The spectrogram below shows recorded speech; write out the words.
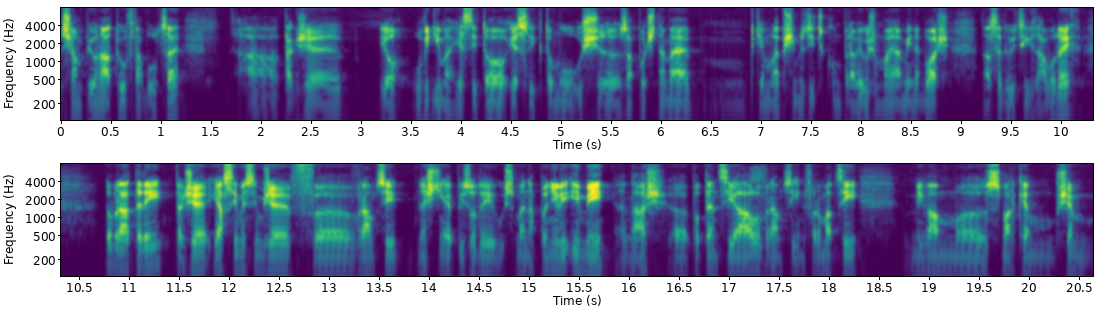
šampionátů v tabulce. A, takže jo, uvidíme, jestli, to, jestli k tomu už započneme mm, k těm lepším zítřkům právě už v Miami nebo až na sledujících závodech. Dobrá tedy, takže já si myslím, že v, v rámci dnešní epizody už jsme naplnili i my náš potenciál v rámci informací. My vám eh, s Markem všem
